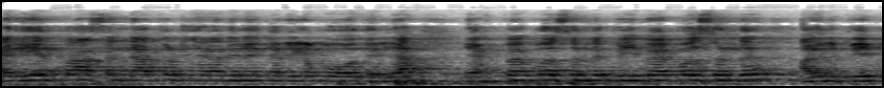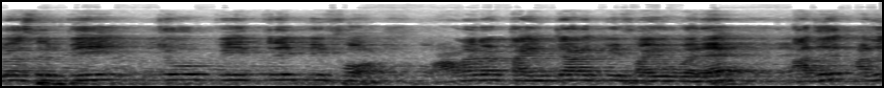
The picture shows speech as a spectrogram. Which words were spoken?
കരിയർ ക്ലാസ് ഇല്ലാത്തതുകൊണ്ട് ഞാൻ അതിലേക്ക് അധികം പോകുന്നില്ല. എഫ് പേപ്പേഴ്സ് ഉണ്ട് പി പേപ്പേഴ്സ് ഉണ്ട്. അതിൽ പി പേപ്പേഴ്സിൽ P two P three P four വളരെ ടൈറ്റ് ആണ് പി ഫൈവ് വരെ. അത് അത്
